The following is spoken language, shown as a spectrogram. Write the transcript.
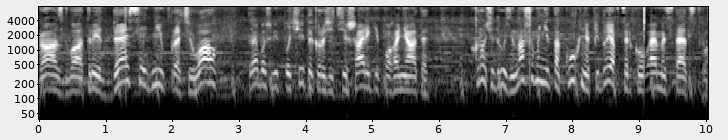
Раз, два, три, десять днів працював. Треба ж відпочити, коротше, ці шарики поганяти. Коротше, друзі, наша мені та кухня, піду я в циркове мистецтво.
